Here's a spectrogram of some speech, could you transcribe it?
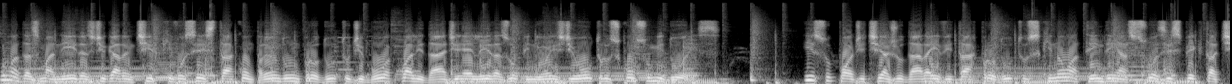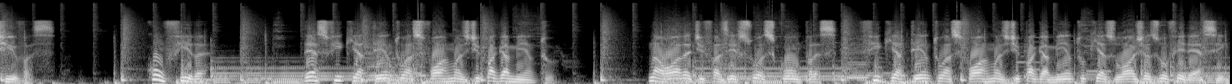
Uma das maneiras de garantir que você está comprando um produto de boa qualidade é ler as opiniões de outros consumidores. Isso pode te ajudar a evitar produtos que não atendem às suas expectativas. Confira. 10. Fique atento às formas de pagamento. Na hora de fazer suas compras, fique atento às formas de pagamento que as lojas oferecem.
